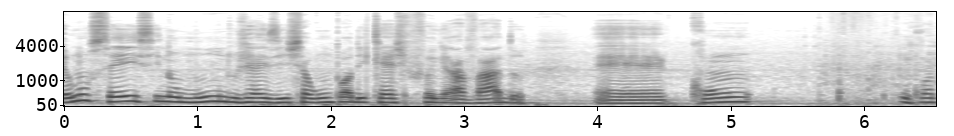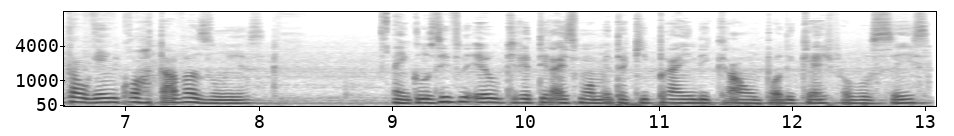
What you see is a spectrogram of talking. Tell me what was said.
eu não sei se no mundo já existe algum podcast que foi gravado é, com enquanto alguém cortava as unhas. É, inclusive, eu queria tirar esse momento aqui para indicar um podcast para vocês.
